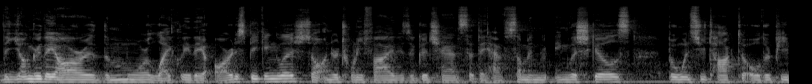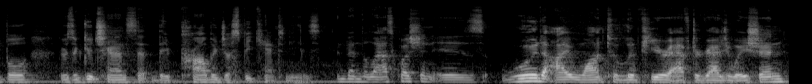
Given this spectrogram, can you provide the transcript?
The younger they are, the more likely they are to speak English. So under 25 is a good chance that they have some English skills. but once you talk to older people, there's a good chance that they probably just speak Cantonese. And then the last question is Would I want to live here after graduation?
